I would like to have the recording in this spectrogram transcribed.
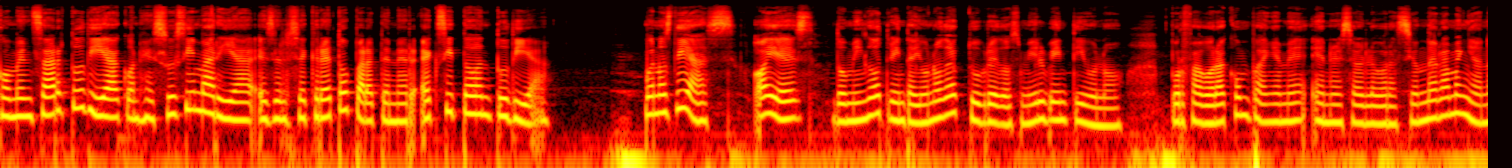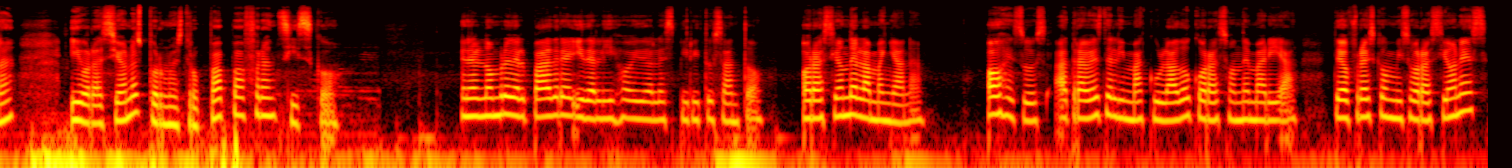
Comenzar tu día con Jesús y María es el secreto para tener éxito en tu día. Buenos días. Hoy es domingo 31 de octubre de 2021. Por favor, acompáñame en nuestra oración de la mañana y oraciones por nuestro Papa Francisco. En el nombre del Padre y del Hijo y del Espíritu Santo. Oración de la mañana. Oh Jesús, a través del Inmaculado Corazón de María, te ofrezco mis oraciones,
